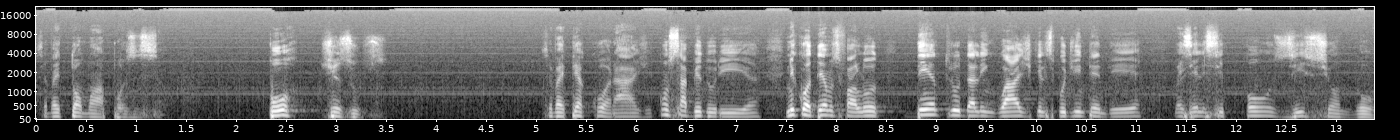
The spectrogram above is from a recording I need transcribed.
Você vai tomar uma posição. Por Jesus. Você vai ter a coragem, com sabedoria. Nicodemos falou dentro da linguagem que eles podiam entender, mas ele se posicionou.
